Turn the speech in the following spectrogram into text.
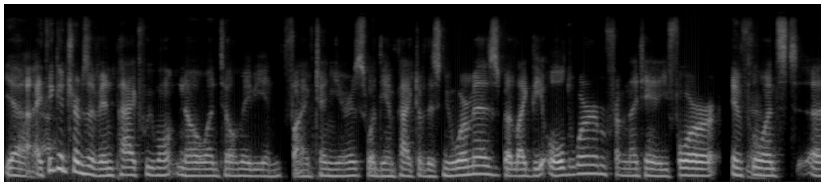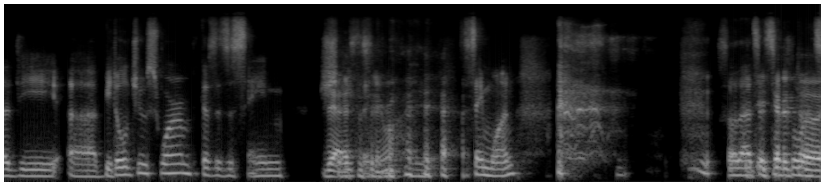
Yeah, I think in terms of impact, we won't know until maybe in five, ten years what the impact of this new worm is. But like the old worm from 1984 influenced uh, the uh, Beetlejuice worm because it's the same. yeah, it's the shape same one. same one. so that's it, its kept, uh,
